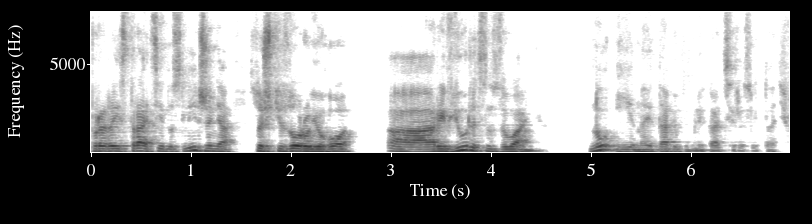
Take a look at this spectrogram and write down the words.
при реєстрації дослідження з точки зору його рев'ю рецензування. Ну і на етапі публікації результатів.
